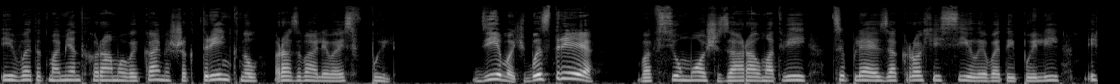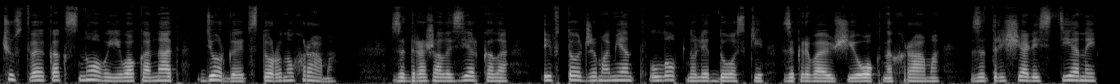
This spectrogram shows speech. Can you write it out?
и в этот момент храмовый камешек тренькнул, разваливаясь в пыль. «Димыч, быстрее!» Во всю мощь заорал Матвей, цепляясь за крохи силы в этой пыли и чувствуя, как снова его канат дергает в сторону храма. Задрожало зеркало, и в тот же момент лопнули доски, закрывающие окна храма, затрещали стены,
